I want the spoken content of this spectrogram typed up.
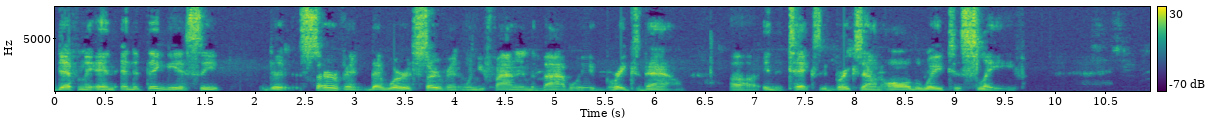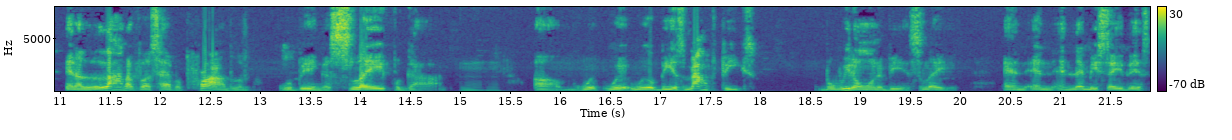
Definitely. And and the thing is, see, the servant, that word servant, when you find it in the Bible, it breaks down uh, in the text. It breaks down all the way to slave. And a lot of us have a problem with being a slave for God. Mm-hmm. Um, we, we, we'll be his mouthpiece, but we don't want to be a slave. And and and let me say this:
